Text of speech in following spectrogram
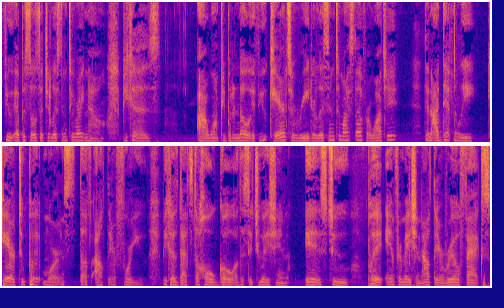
few episodes that you're listening to right now because I want people to know if you care to read or listen to my stuff or watch it, then I definitely care to put more stuff out there for you because that's the whole goal of the situation is to put information out there, real facts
